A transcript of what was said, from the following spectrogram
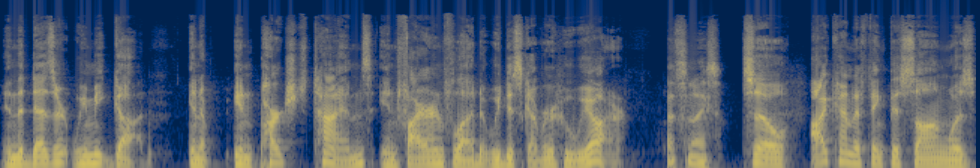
In the desert, we meet God. In a in parched times, in fire and flood, we discover who we are. That's nice. So I kind of think this song was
